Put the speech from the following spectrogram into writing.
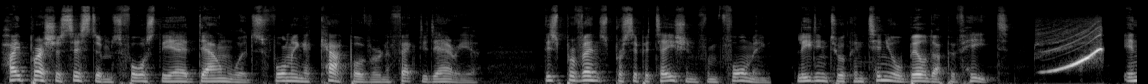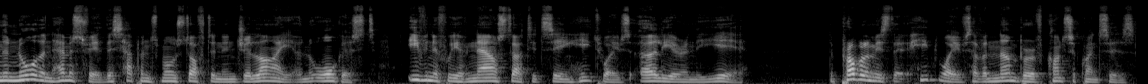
High pressure systems force the air downwards, forming a cap over an affected area. This prevents precipitation from forming, leading to a continual build-up of heat. In the northern hemisphere, this happens most often in July and August, even if we have now started seeing heat waves earlier in the year. The problem is that heat waves have a number of consequences.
